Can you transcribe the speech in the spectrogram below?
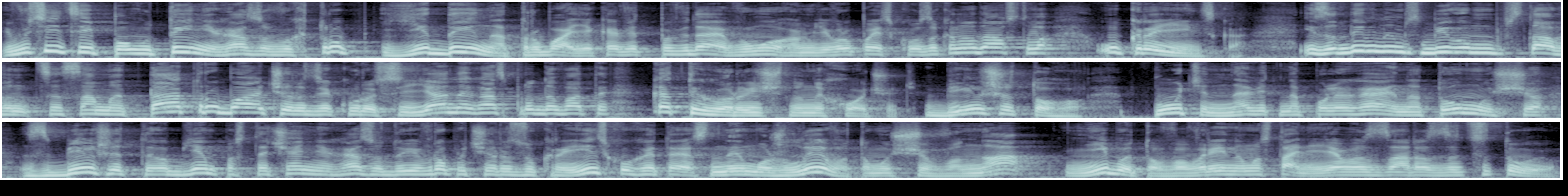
І в усій цій паутині газових труб єдина труба, яка відповідає вимогам європейського законодавства, українська. І за дивним збігом обставин це саме та труба, через яку росіяни газ продавати категорично не хочуть. Більше того, Путін навіть наполягає на тому, що збільшити об'єм постачання газу до Європи через українську ГТС неможливо, тому що вона нібито в аварійному стані. Я вас зараз зацитую.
